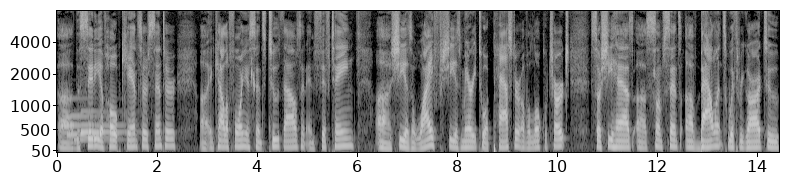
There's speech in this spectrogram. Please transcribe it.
uh, the City of Hope Cancer Center uh, in California since 2015. Uh, she is a wife. She is married to a pastor of a local church. So she has uh, some sense of balance with regard to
